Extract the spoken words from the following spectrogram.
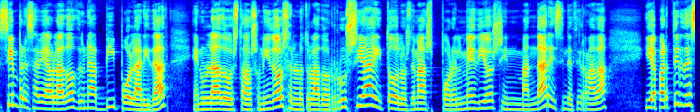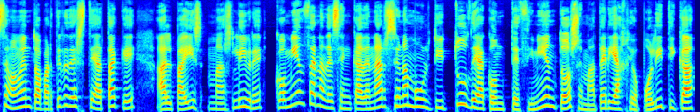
siempre se había hablado de una bipolaridad, en un lado Estados Unidos, en el otro lado Rusia y todos los demás por el medio sin mandar y sin decir nada. Y a partir de este momento, a partir de este ataque al país más libre, comienzan a desencadenarse una multitud de acontecimientos en materia geopolítica.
